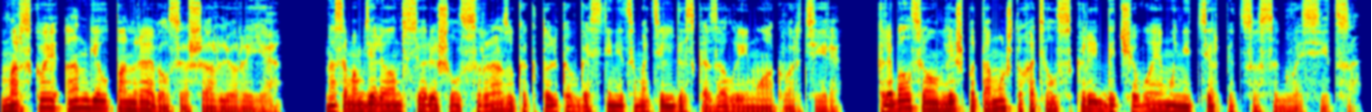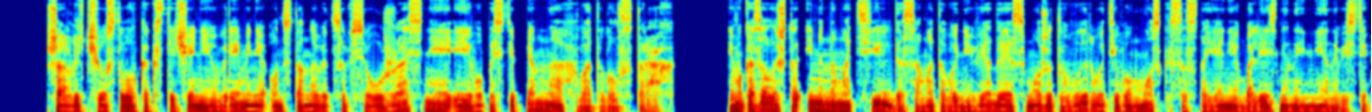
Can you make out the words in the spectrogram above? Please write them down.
Морской ангел понравился Шарлю Рые. На самом деле он все решил сразу, как только в гостинице Матильда сказала ему о квартире. Колебался он лишь потому, что хотел скрыть, до чего ему не терпится согласиться. Шарль чувствовал, как с течением времени он становится все ужаснее, и его постепенно охватывал страх. Ему казалось, что именно Матильда, сама того не ведая, сможет вырвать его мозг из состояния болезненной ненависти,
